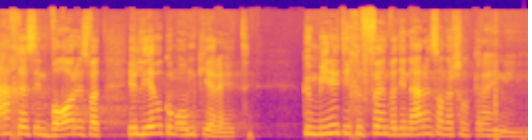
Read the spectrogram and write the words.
eg is en waar is wat jou lewe kom omkeer het. Community gevind wat jy nêrens anders sal kry nie.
